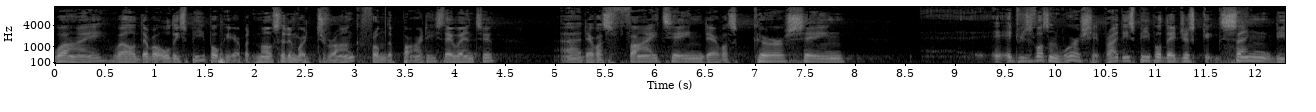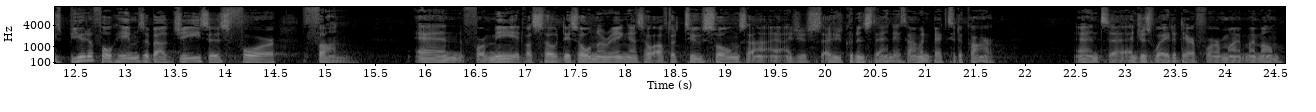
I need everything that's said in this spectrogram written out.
Why? Well, there were all these people here, but most of them were drunk from the parties they went to. Uh, there was fighting, there was cursing. It, just wasn't worship, right? These people, they just sang these beautiful hymns about Jesus for fun. And for me, it was so dishonoring. And so after two songs, I, I just, I just couldn't stand it. I went back to the car and, uh, and just waited there for my, my mom.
